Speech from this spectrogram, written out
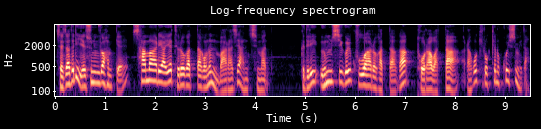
제자들이 예수님과 함께 사마리아에 들어갔다고는 말하지 않지만 그들이 음식을 구하러 갔다가 돌아왔다라고 기록해 놓고 있습니다.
